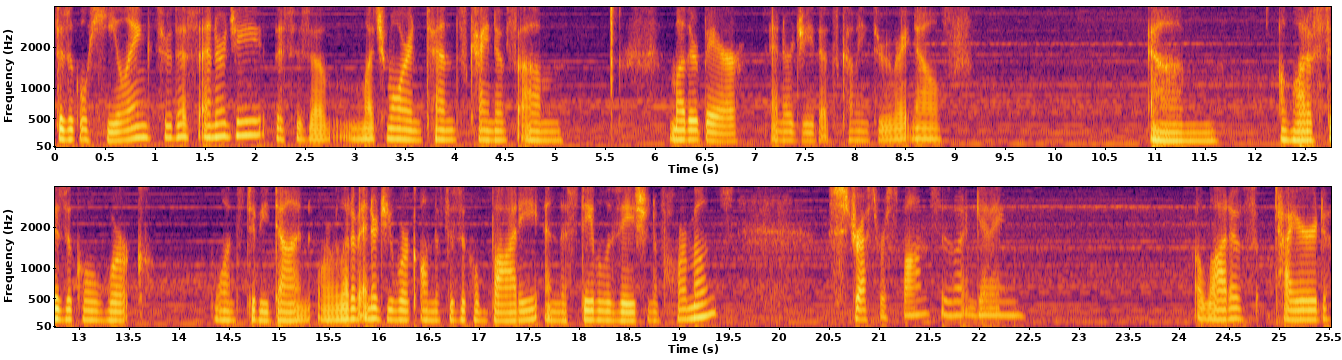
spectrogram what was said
physical healing through this energy. This is a much more intense kind of um, mother bear energy that's coming through right now. Um, a lot of physical work wants to be done, or a lot of energy work on the physical body and the stabilization of hormones. Stress response is what I'm getting. A lot of tired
